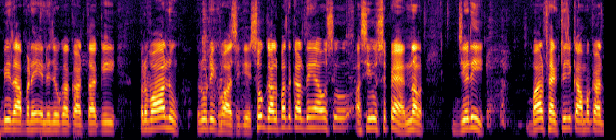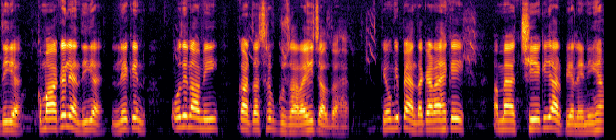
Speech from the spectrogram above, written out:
ਵੀ ਰੱਬ ਨੇ ਇੰਨੇ ਜੋਗਾ ਕਰਤਾ ਕਿ ਪਰਿਵਾਰ ਨੂੰ ਰੋਟੀ ਖਵਾ ਸਕੇ ਸੋ ਗੱਲਬਾਤ ਕਰਦੇ ਆ ਉਸ ਅਸੀਂ ਉਸ ਭੈਣ ਨਾਲ ਜਿਹੜੀ ਬਾਹਰ ਫੈਕਟਰੀ 'ਚ ਕੰਮ ਕਰਦੀ ਹੈ ਕਮਾ ਕੇ ਲਿਆਂਦੀ ਹੈ ਲੇਕਿਨ ਉਹਦੇ ਨਾਲ ਵੀ ਘਰ ਦਾ ਸਿਰਫ ਗੁਜ਼ਾਰਾ ਹੀ ਚੱਲਦਾ ਹੈ। ਕਿਉਂਕਿ ਭੈਣ ਦਾ ਕਹਿਣਾ ਹੈ ਕਿ ਅ, ਮੈਂ 6000 ਰੁਪਏ ਲੈਣੀ ਹਾਂ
